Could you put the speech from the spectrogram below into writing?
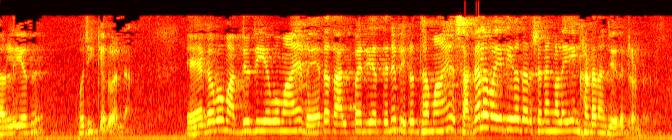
തള്ളിയത് ഒരിക്കലുമല്ല. ഏകവും അദ്വിതീയവുമായ വേദ താൽപര്യത്തിന് വിരുദ്ധമായ സകല വൈദിക ദർശനങ്ങളെയും ഖണ്ഡനം ചെയ്തിട്ടുണ്ട്.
